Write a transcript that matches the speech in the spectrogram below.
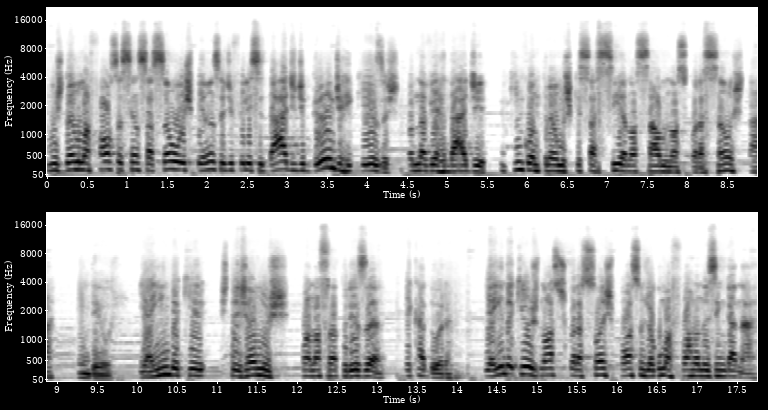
nos dando uma falsa sensação ou esperança de felicidade, de grandes riquezas, quando na verdade o que encontramos que sacia nossa alma e nosso coração está em Deus. E ainda que estejamos com a nossa natureza pecadora, e ainda que os nossos corações possam de alguma forma nos enganar,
